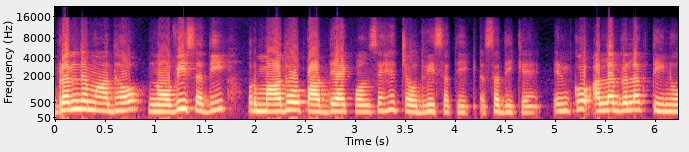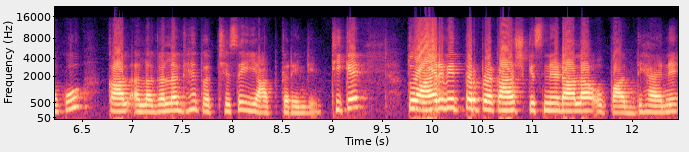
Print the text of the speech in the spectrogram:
ब्रंद माधव नौवीं सदी, और माधव उपाध्याय कौन से हैं? चौदहवीं सदी सदी के हैं। इनको अलग अलग तीनों को काल अलग अलग हैं तो अच्छे से याद करेंगे। ठीक है? तो आयुर्वेद पर प्रकाश किसने डाला? उपाध्याय ने।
